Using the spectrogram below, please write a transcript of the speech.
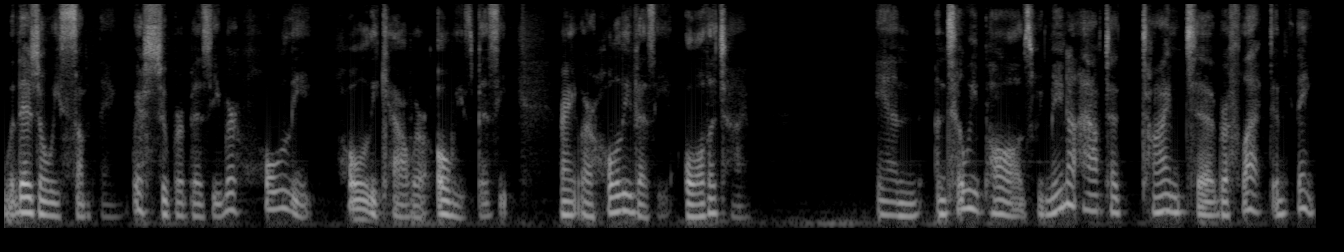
There's always something. We're super busy. We're holy, holy cow. We're always busy, right? We're holy busy all the time. And until we pause, we may not have to, time to reflect and think.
